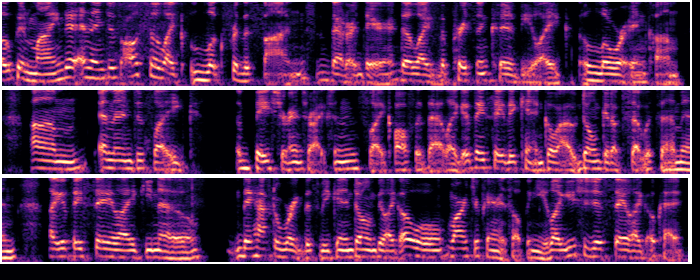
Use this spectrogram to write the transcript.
open minded and then just also like look for the signs that are there that like the person could be like lower income. Um and then just like base your interactions like off of that. Like if they say they can't go out, don't get upset with them and like if they say like, you know, they have to work this weekend, don't be like, oh, well, why aren't your parents helping you? Like, you should just say, like, okay,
